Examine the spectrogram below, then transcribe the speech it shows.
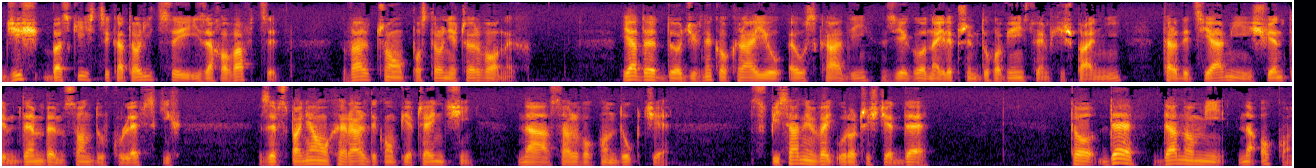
Dziś baskijscy katolicy i zachowawcy walczą po stronie czerwonych. Jadę do dziwnego kraju Euskadi z jego najlepszym duchowieństwem w Hiszpanii, tradycjami i świętym dębem sądów królewskich, ze wspaniałą heraldyką pieczęci na salwokondukcie, z wpisanym wej uroczyście D. To D dano mi na oko,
